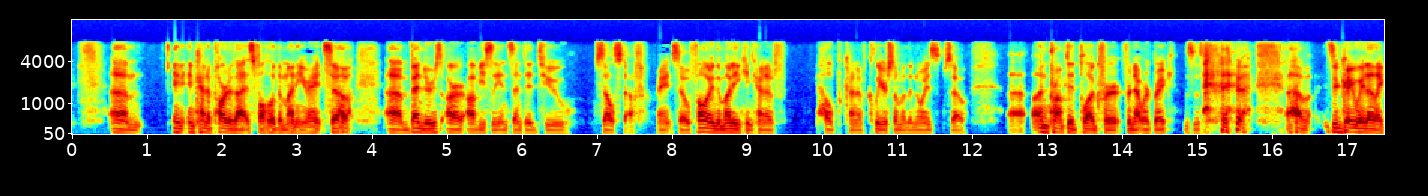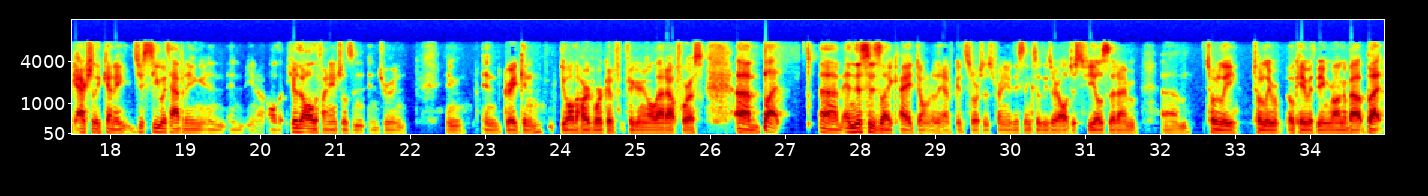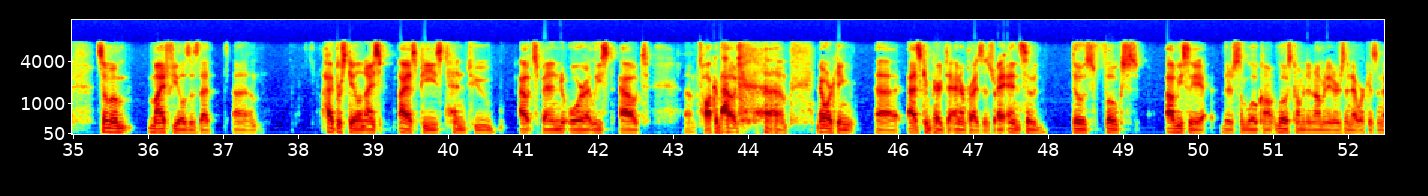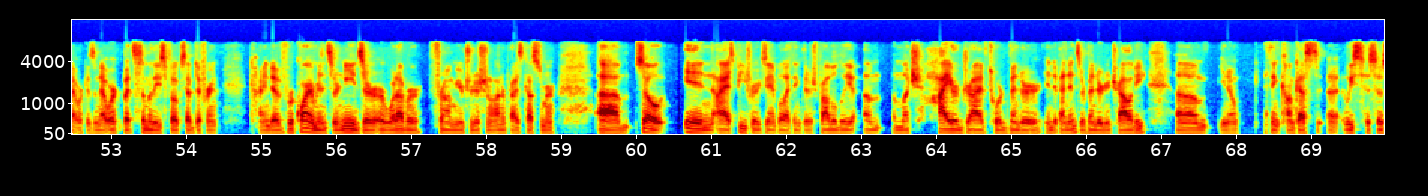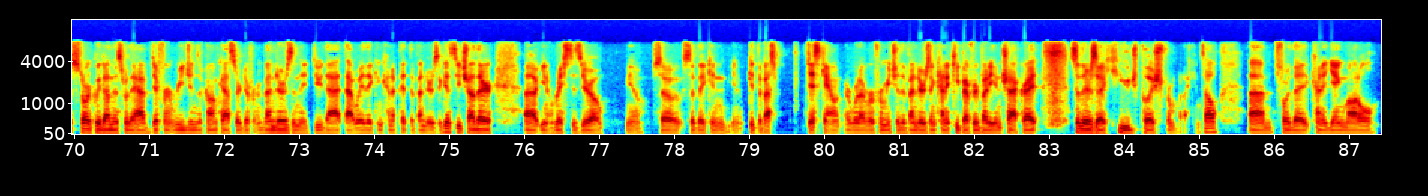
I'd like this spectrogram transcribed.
Um, and, and kind of part of that is follow the money, right? So um, vendors are obviously incented to sell stuff, right? So following the money can kind of help kind of clear some of the noise. So uh, unprompted plug for for network break. This is um, it's a great way to like actually kind of just see what's happening and and you know all the hear the, all the financials and, and Drew and and and Greg can do all the hard work of figuring all that out for us. Um, but um, and this is like I don't really have good sources for any of these things, so these are all just feels that I'm um, totally totally okay with being wrong about. But some of my feels is that um, hyperscale and IS- ISPs tend to outspend or at least out um, talk about um, networking uh, as compared to enterprises, right? And so those folks obviously there's some low com- lowest common denominators. A network is a network is a network, but some of these folks have different kind of requirements or needs or, or whatever from your traditional enterprise customer. Um, so in ISP, for example, I think there's probably a, a much higher drive toward vendor independence or vendor neutrality. Um, you know, I think Comcast uh, at least has historically done this where they have different regions of Comcast or different vendors, and they do that. That way, they can kind of pit the vendors against each other. Uh, you know, race to zero. You know, so so they can you know get the best discount or whatever from each of the vendors and kind of keep everybody in check, right? So there's a huge push, from what I can tell, um, for the kind of Yang model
